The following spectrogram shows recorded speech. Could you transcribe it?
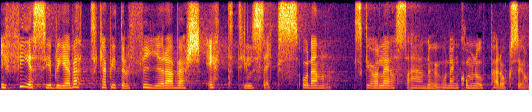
Efesiebrevet kapitel 4, vers 1-6. Och den ska jag läsa här nu och den kommer nog upp här också. Ja.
